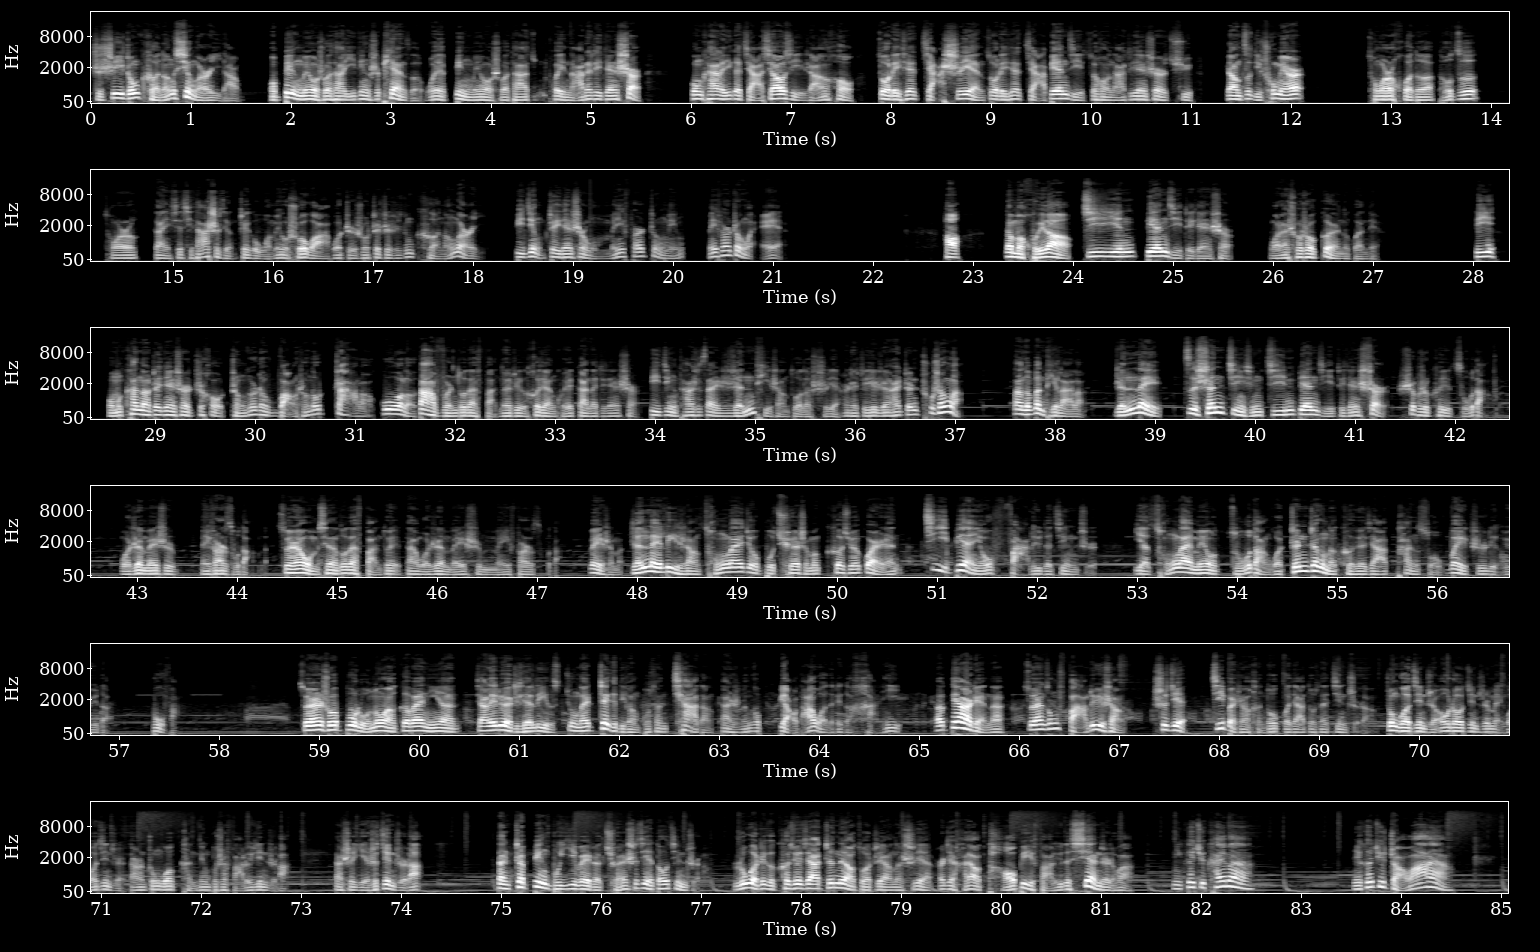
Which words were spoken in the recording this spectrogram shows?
只是一种可能性而已啊。我并没有说他一定是骗子，我也并没有说他会拿着这件事儿公开了一个假消息，然后做了一些假实验，做了一些假编辑，最后拿这件事儿去让自己出名，从而获得投资。从而干一些其他事情，这个我没有说过啊，我只是说这只是一种可能而已。毕竟这件事我们没法证明，没法证伪。那么回到基因编辑这件事儿，我来说说个人的观点。第一，我们看到这件事儿之后，整个的网上都炸了锅了，大部分人都在反对这个贺建奎干的这件事儿。毕竟他是在人体上做的实验，而且这些人还真出生了。那的问题来了，人类自身进行基因编辑这件事儿是不是可以阻挡？我认为是没法阻挡的。虽然我们现在都在反对，但我认为是没法阻挡。为什么？人类历史上从来就不缺什么科学怪人，即便有法律的禁止，也从来没有阻挡过真正的科学家探索未知领域的步伐。虽然说布鲁诺啊、哥白尼啊、伽利略这些例子用在这个地方不算恰当，但是能够表达我的这个含义。那第二点呢？虽然从法律上，世界基本上很多国家都在禁止了，中国禁止，欧洲禁止，美国禁止，当然中国肯定不是法律禁止了。但是也是禁止的，但这并不意味着全世界都禁止。如果这个科学家真的要做这样的实验，而且还要逃避法律的限制的话，你可以去开曼啊，你可以去爪哇呀，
